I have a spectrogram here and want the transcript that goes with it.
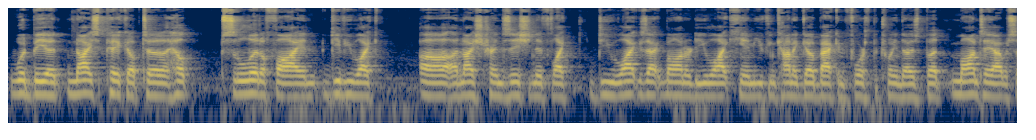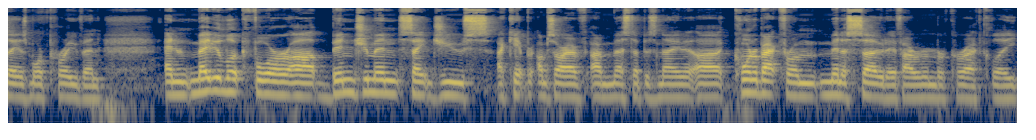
would be a nice pickup to help solidify and give you like uh, a nice transition. If like, do you like Zach Baun or do you like him? You can kind of go back and forth between those. But Monty, I would say, is more proven. And maybe look for uh, Benjamin St. Juice. I can't. I'm sorry, I've, I messed up his name. Uh, cornerback from Minnesota, if I remember correctly.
